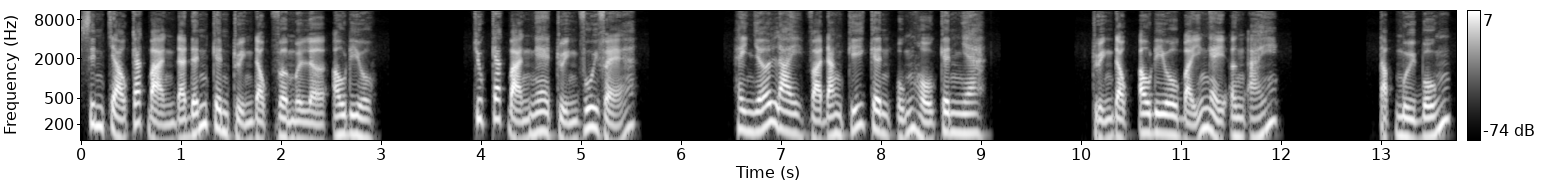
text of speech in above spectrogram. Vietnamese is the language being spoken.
Xin chào các bạn đã đến kênh truyện đọc VML Audio. Chúc các bạn nghe truyện vui vẻ. Hãy nhớ like và đăng ký kênh ủng hộ kênh nha. Truyện đọc audio 7 ngày ân ái. Tập 14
